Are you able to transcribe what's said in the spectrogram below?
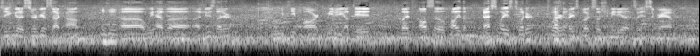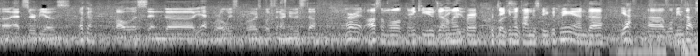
So you can go to survios.com. Mhm. Uh, we have a, a newsletter where we keep our community updated. But also, probably the best way is Twitter, Twitter, Okay. Facebook, social media, so Instagram uh, at Survios. Okay. Follow us, and uh, yeah, we're always we're always posting our newest stuff. All right, awesome. Well, thank you, gentlemen, you. for, for taking the time to speak with me. And uh, yeah, uh, we'll be in touch.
